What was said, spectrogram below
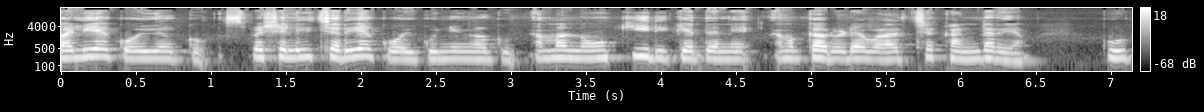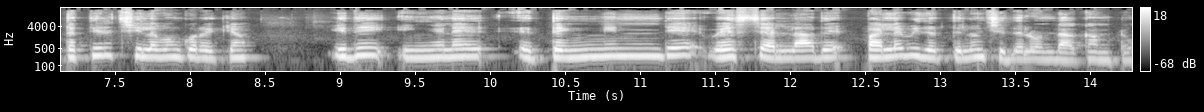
വലിയ കോഴികൾക്കും സ്പെഷ്യലി ചെറിയ കോഴി കുഞ്ഞുങ്ങൾക്കും നമ്മൾ നോക്കിയിരിക്കെ തന്നെ നമുക്ക് അവരുടെ വളർച്ച കണ്ടറിയാം. കൂട്ടത്തിൽ ചിലവും കുറയ്ക്കാം. ഇത് ഇങ്ങനെ തെങ്ങിന്റെ വേസ്റ്റ് അല്ലാതെ പല വിധത്തിലും ചിതലുണ്ടാക്കാം കേട്ടോ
